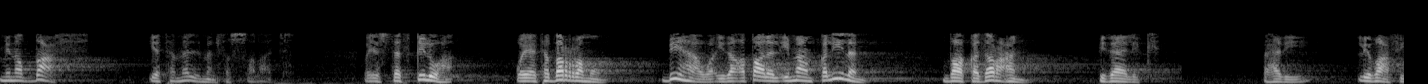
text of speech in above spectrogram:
من الضعف يتململ في الصلاة ويستثقلها ويتبرم بها وإذا أطال الإمام قليلا ضاق ذرعا بذلك. فهذه لضعف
